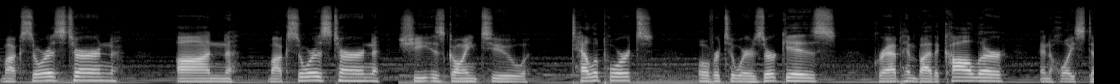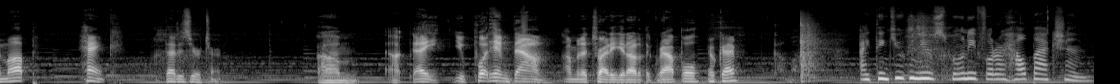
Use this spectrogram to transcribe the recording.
Moxora's turn. On Moxora's turn, she is going to teleport over to where Zerk is, grab him by the collar, and hoist him up. Hank, that is your turn. Um, uh, hey, you put him down. I'm going to try to get out of the grapple. Okay. Come on. I think you can use Spoony for a help action.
